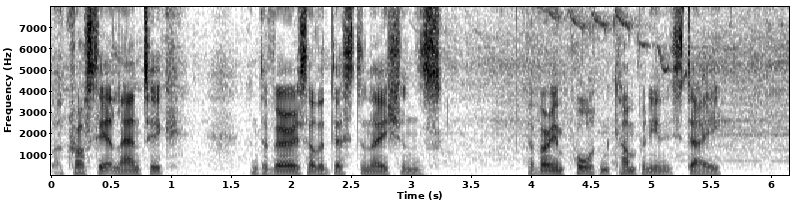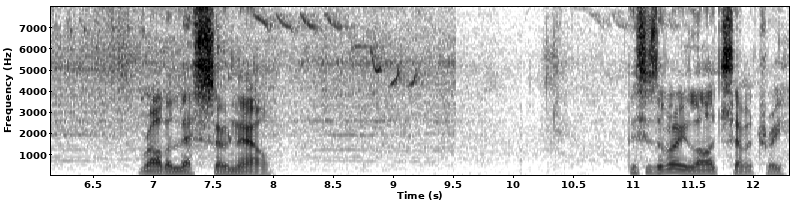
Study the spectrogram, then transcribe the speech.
across the Atlantic and to various other destinations. A very important company in its day rather less so now. This is a very large cemetery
